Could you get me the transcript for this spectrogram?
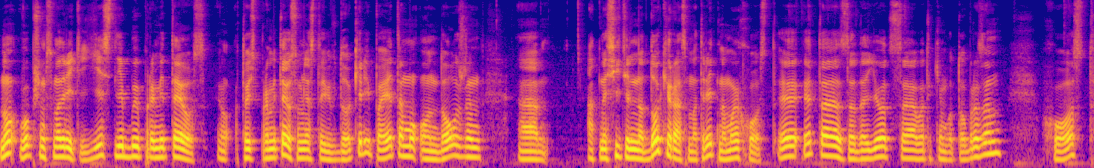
Ну, в общем, смотрите, если бы Prometheus, э, то есть Prometheus у меня стоит в докере, поэтому он должен э, относительно докера смотреть на мой хост. Э, это задается вот таким вот образом. Хост,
